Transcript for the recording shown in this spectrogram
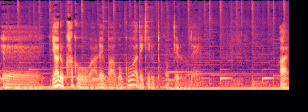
えー、やる覚悟があれば僕はできると思っているのではい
